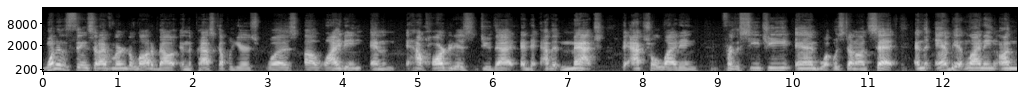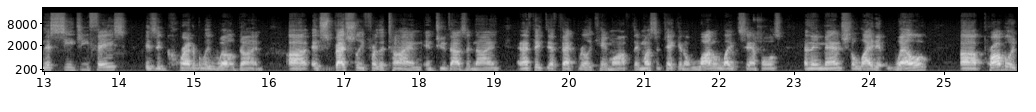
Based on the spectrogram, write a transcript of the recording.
one of the things that I've learned a lot about in the past couple years was uh, lighting and how hard it is to do that and to have it match the actual lighting for the CG and what was done on set. And the ambient lighting on this CG face is incredibly well done, uh, especially for the time in 2009 and I think the effect really came off. They must have taken a lot of light samples and they managed to light it well. Uh, probably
